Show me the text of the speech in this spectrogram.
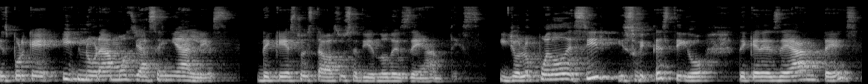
es porque ignoramos ya señales de que esto estaba sucediendo desde antes. Y yo lo puedo decir y soy testigo de que desde antes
